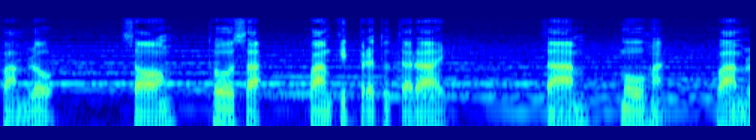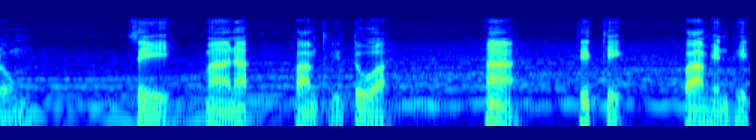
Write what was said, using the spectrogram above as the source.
ความโลภ 2. โทสะความคิดประทุษร้าย 3. โมหะ ความหลง 4. มานะ ความถือตัว 5. ทิฏฐิ ความเห็นผิด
